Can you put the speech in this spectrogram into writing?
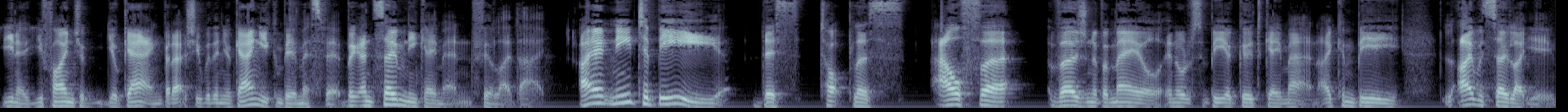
you know, you find your your gang, but actually within your gang you can be a misfit. But and so many gay men feel like that. I don't need to be this topless alpha version of a male in order to be a good gay man. I can be I was so like you.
